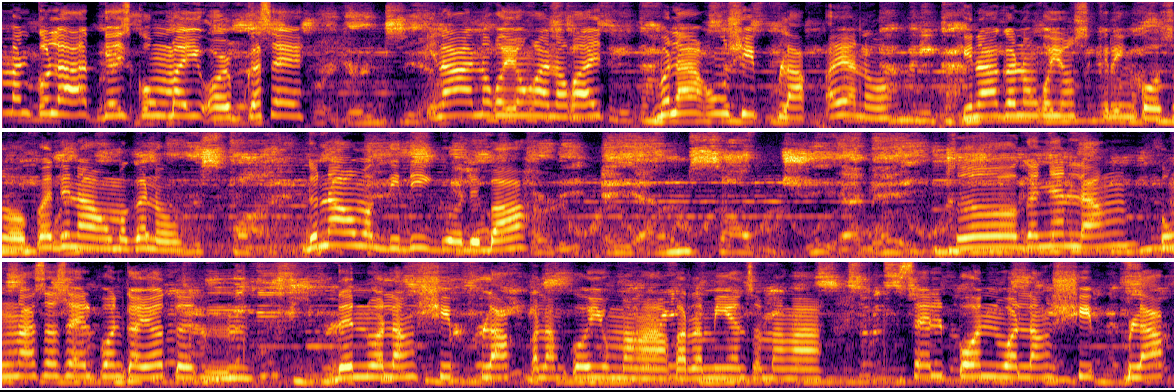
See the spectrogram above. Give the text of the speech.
Nalaman ko lahat guys kung may orb kasi inaano ko yung ano kahit wala akong shift lock. Ayan o. Ginaganon ko yung screen ko so pwede na ako magano. Doon na ako magdidig o, di ba? 30 a.m. sa GMA. So, ganyan lang. Kung nasa cellphone kayo, then, walang shift lock. Alam ko yung mga karamihan sa mga cellphone, walang shift lock.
